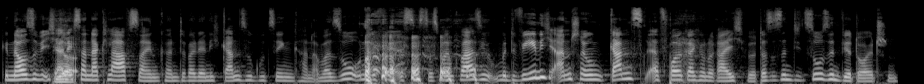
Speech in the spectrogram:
Genauso wie ich Ja. Alexander Klav sein könnte, weil der nicht ganz so gut singen kann. Aber so ungefähr ist es, dass man quasi mit wenig Anstrengung ganz erfolgreich und reich wird. Das sind die, so sind wir Deutschen.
